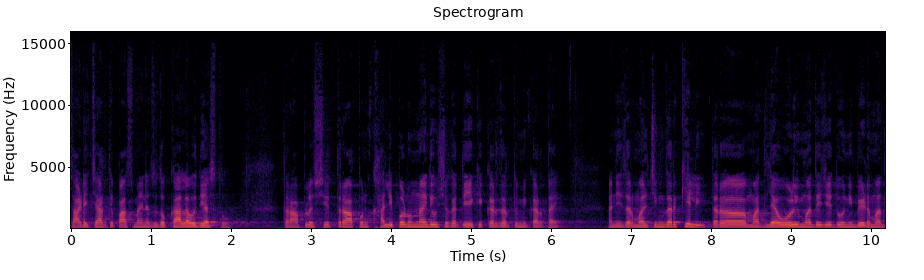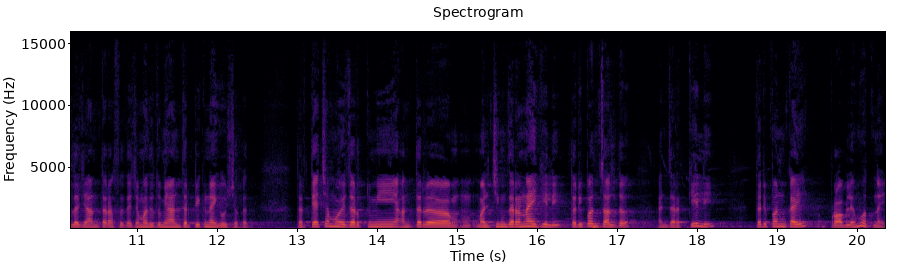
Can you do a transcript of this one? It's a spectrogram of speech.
साडेचार ते पाच महिन्याचा जो कालावधी असतो. तर आपलं क्षेत्र आपण खाली पडून नाही देऊ शकत. एक एकर जर तुम्ही करताय. आणि जर मल्चिंग जर केली तर मधल्या ओळीमध्ये जे दोन्ही बेडमधलं जे अंतर असतं त्याच्यामध्ये तुम्ही आंतरपीक नाही घेऊ शकत. तर त्याच्यामुळे जर तुम्ही अंतर मल्चिंग जर नाही केली तरी पण चालतं. आणि जर केली तरी पण काही प्रॉब्लेम होत नाही.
